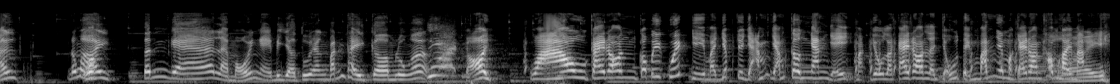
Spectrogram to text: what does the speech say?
Ừ. Đúng Ủa? rồi. Tính ra là mỗi ngày bây giờ tôi ăn bánh thay cơm luôn á. Trời ơi, Wow, Kairon có bí quyết gì mà giúp cho giảm giảm cân nhanh vậy? Mặc dù là Kairon là chủ tiệm bánh nhưng mà Kairon không hề mập. Trời,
